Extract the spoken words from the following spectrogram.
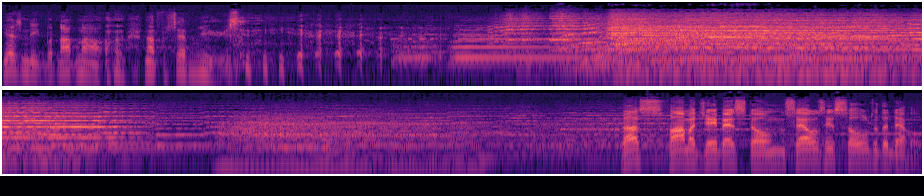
Yes, indeed, but not now. not for seven years. Thus, Farmer Jabez Stone sells his soul to the devil.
